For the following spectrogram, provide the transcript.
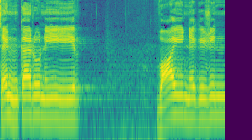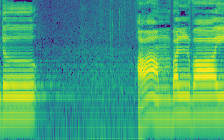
செங்கருநீர் வாய் நெகிழிந்து ஆம்பல்வாய்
